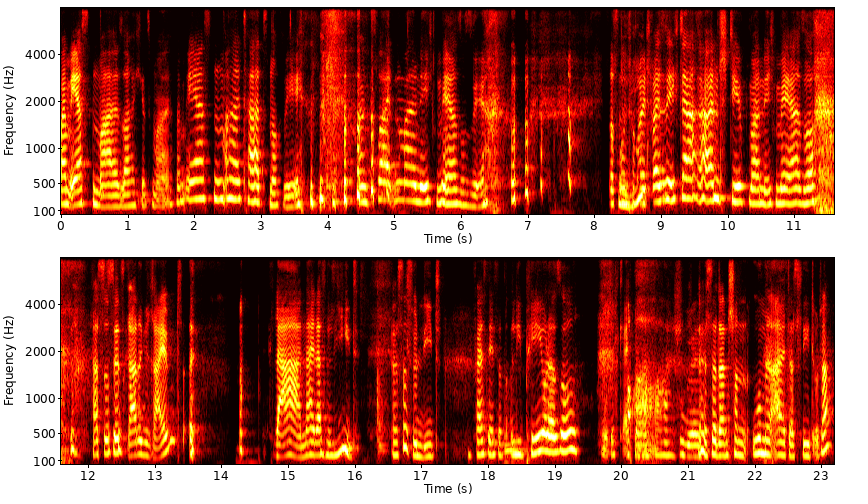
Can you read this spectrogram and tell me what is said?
beim ersten Mal, sage ich jetzt mal. Beim ersten Mal tat es noch weh. beim zweiten Mal nicht mehr so sehr. das Und heute weiß ich, daran stirbt man nicht mehr. So. Hast du es jetzt gerade gereimt? Klar, nein, das ist ein Lied. Was ist das für ein Lied? Ich weiß nicht, ist das Oli P. oder so? Muss ich gleich mal Das ist ja dann schon urmelalt, das Lied, oder?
